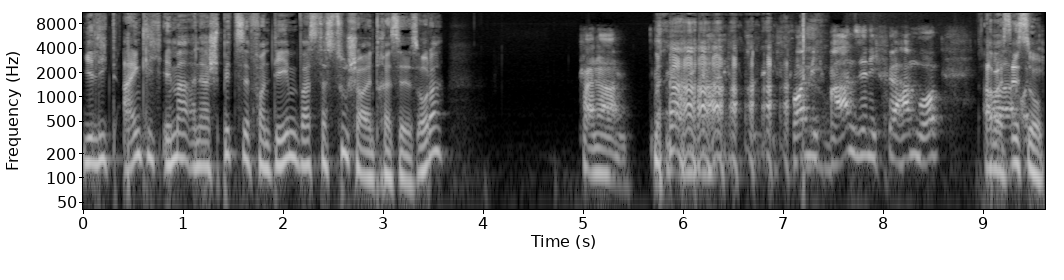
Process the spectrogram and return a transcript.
ihr liegt eigentlich immer an der Spitze von dem, was das Zuschauerinteresse ist, oder? Keine Ahnung. ich freue mich wahnsinnig für Hamburg. Aber es ist so.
